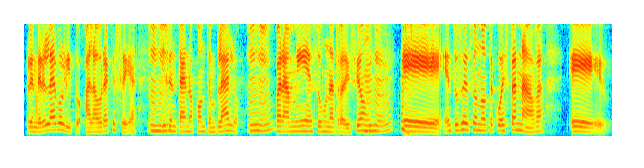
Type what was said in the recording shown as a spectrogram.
prender el arbolito a la hora que sea y sentarnos a contemplarlo. Para mí eso es una tradición. Eh, entonces eso no te cuesta nada. Eh,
